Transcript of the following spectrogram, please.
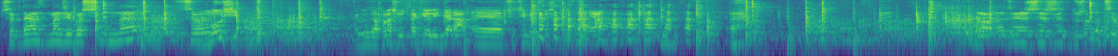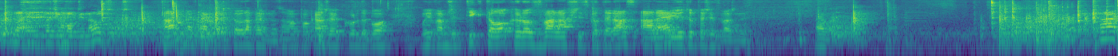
Czy Gdańsk będzie gościnny? Czy... Musi! Jakbym zaprosił takiego lidera e, przedsiębiorczości Poznania, Mam nadzieję, że, dużo od Ciebie będziemy mogli nauczyć. Tak, tak, tak, tak, to na pewno, to wam pokażę, kurde, bo mówię wam, że TikTok rozwala wszystko teraz, ale Tak. YouTube też jest ważny. Dawaj. Tak,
